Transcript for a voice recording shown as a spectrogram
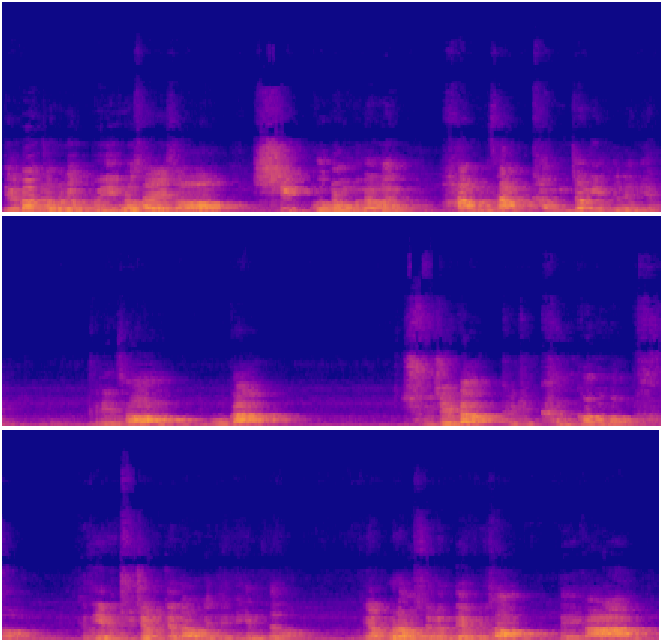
일반적으로 모의고사에서 19번 문항은 항상 감정의 흐름이야. 그래서 뭐가 주제가 그렇게 큰 거는 없어. 그래서 얘는 주제 문제 나오기 되게 힘들어. 그냥 뭐라고 쓰면 돼. 그래서 내가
